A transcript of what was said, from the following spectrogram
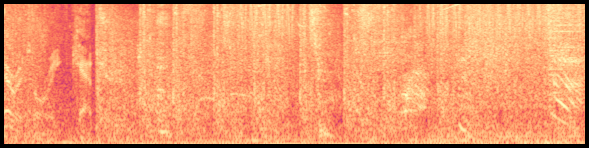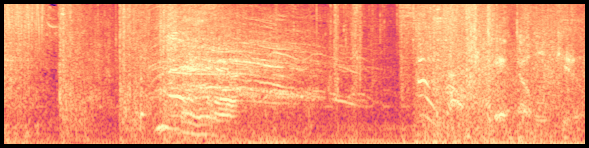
Territory captured. Double kill.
